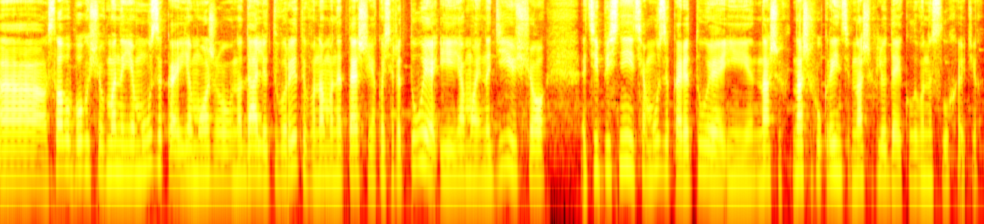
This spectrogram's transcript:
Е, Слава Богу, що в мене є музика, і я можу надалі творити. Вона мене теж якось рятує, і я маю надію, що ці пісні, і ця музика рятує і наших, наших українців, наших людей, коли вони слухають їх.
